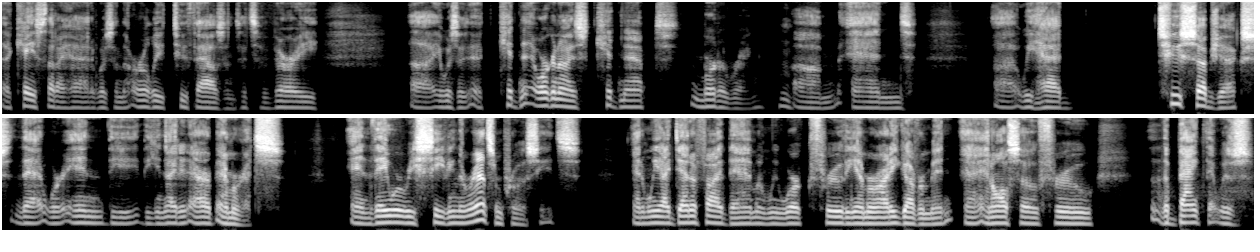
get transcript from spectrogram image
a case that I had. It was in the early 2000s. It's a very uh, it was a, a kidna- organized kidnapped murder ring, Hmm. um, and uh, we had two subjects that were in the the United Arab Emirates, and they were receiving the ransom proceeds. And we identified them, and we worked through the Emirati government and also through the bank that was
